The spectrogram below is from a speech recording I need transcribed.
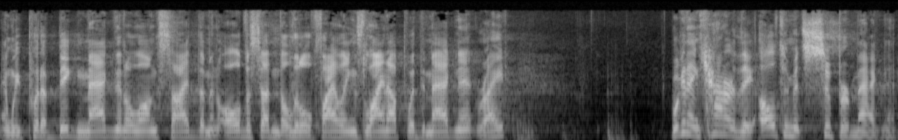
and we put a big magnet alongside them, and all of a sudden the little filings line up with the magnet, right? We're going to encounter the ultimate super magnet.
